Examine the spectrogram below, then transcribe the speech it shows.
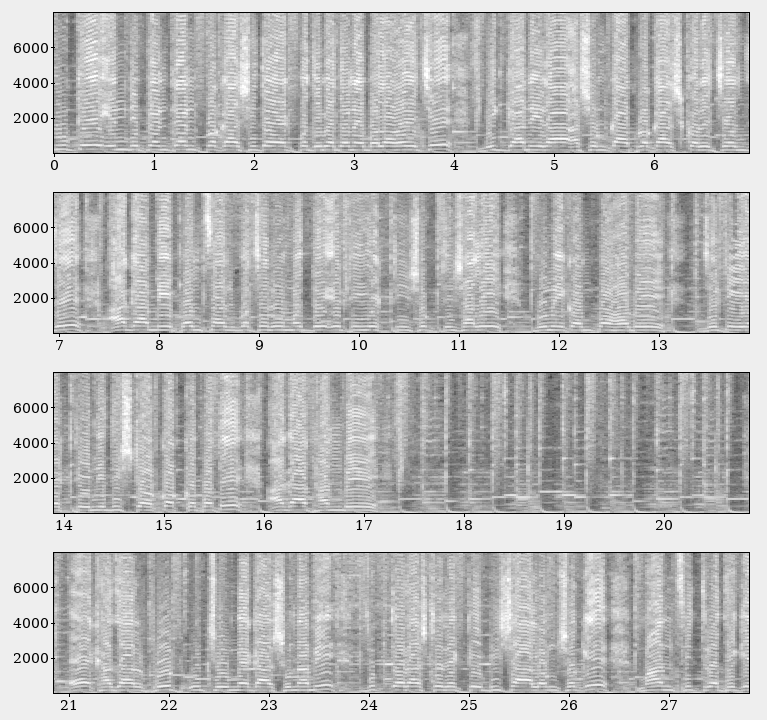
ইউকে ইন্ডিপেন্ডেন্ট প্রকাশিত এক প্রতিবেদনে বলা হয়েছে, বিজ্ঞানীরা আশঙ্কা প্রকাশ করেছেন যে, আগামী পঞ্চাশ বছরের মধ্যে এটি একটি শক্তিশালী ভূমিকম্প হবে, যেটি একটি নির্দিষ্ট কক্ষপথে আঘাত হানবে। এক হাজার ফুট উঁচু মেগা সুনামি যুক্তরাষ্ট্রের একটি বিশাল অংশকে মানচিত্র থেকে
